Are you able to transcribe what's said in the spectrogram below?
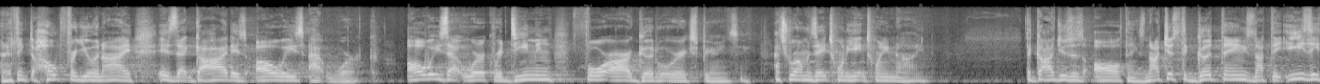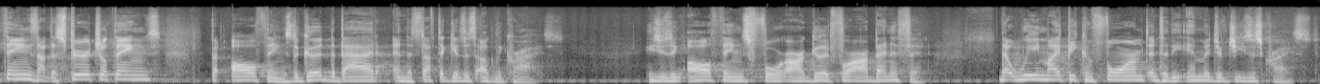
And I think the hope for you and I is that God is always at work always at work, redeeming for our good what we're experiencing. That's Romans 8 28 and 29. That God uses all things, not just the good things, not the easy things, not the spiritual things, but all things the good, the bad, and the stuff that gives us ugly cries. He's using all things for our good, for our benefit, that we might be conformed into the image of Jesus Christ.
